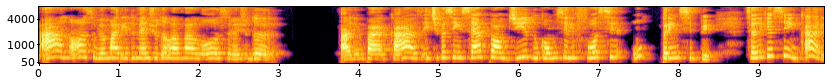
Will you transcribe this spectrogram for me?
ah, nossa, meu marido me ajuda a lavar a louça, me ajuda a limpar a casa e tipo assim, ser aplaudido como se ele fosse um príncipe. Sendo que assim, cara,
